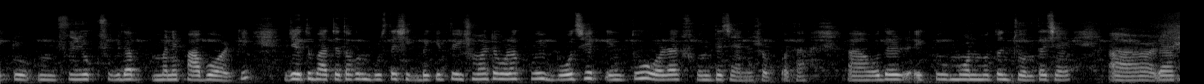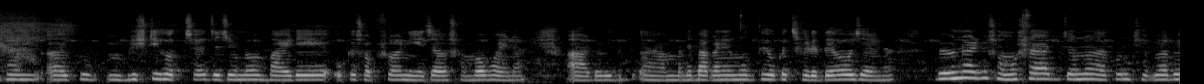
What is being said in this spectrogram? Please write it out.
একটু সুযোগ সুবিধা মানে পাবো আর কি। যেহেতু বাচ্চা তখন বুঝতে শিখবে, কিন্তু এই সময়টা ওরা খুবই বোঝে, কিন্তু ওরা শুনতে চায় না সব কথা। ওদের একটু মন মতন চলতে চায়। আর এখন একটু বৃষ্টি হচ্ছে যে জন্য বাইরে ওকে সবসময় নিয়ে যাওয়া সম্ভব হয় না। আর ওই মানে বাগানের মধ্যে ওকে ছেড়ে দেওয়াও যায় না। বিভিন্ন আর কি সমস্যার জন্য এখন সেভাবে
